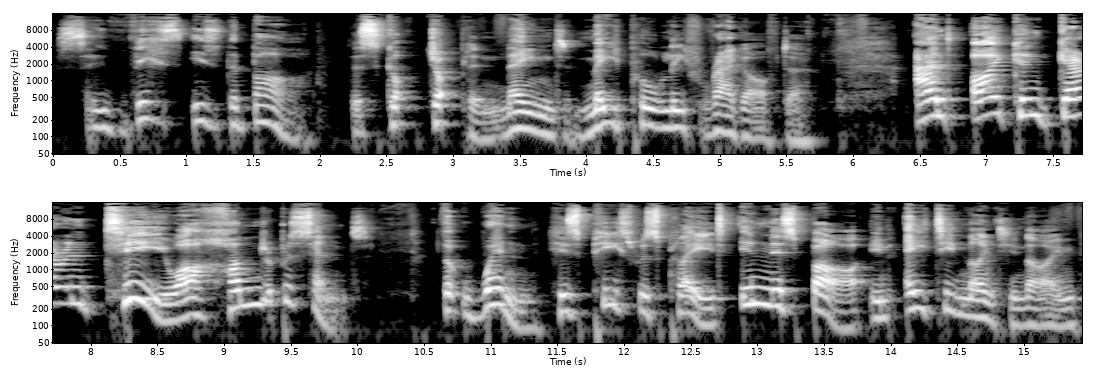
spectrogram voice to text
So, this is the bar that Scott Joplin named Maple Leaf Rag after. And I can guarantee you a 100% that when his piece was played in this bar in 1899,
